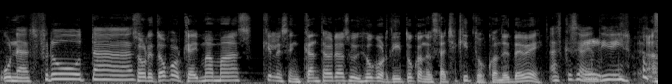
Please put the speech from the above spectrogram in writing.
unas frutas. Sobre todo porque hay mamás que les encanta ver a su hijo gordito cuando está chiquito, cuando es bebé. Ah, es que se ven divinos. Ah,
